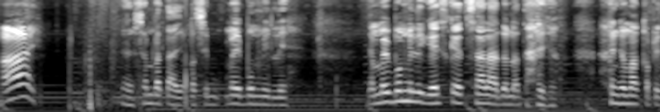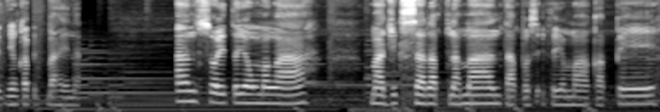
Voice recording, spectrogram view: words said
Ay! Yan, saan ba tayo? Kasi may bumili. Yan, may bumili guys. Kahit sarado na tayo. Ayan yung mga kapit, yung kapitbahay na. Ayan, so, ito yung mga magic sarap naman. Tapos, ito yung mga kape.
